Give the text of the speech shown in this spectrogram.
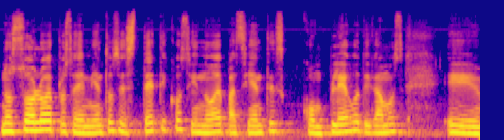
no solo de procedimientos estéticos, sino de pacientes complejos, digamos, eh,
